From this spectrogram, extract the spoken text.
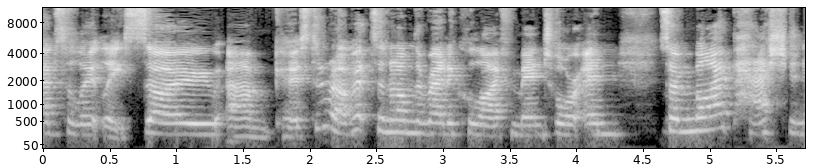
absolutely. So, um, Kirsten Roberts, and I'm the Radical Life Mentor. And so, my passion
